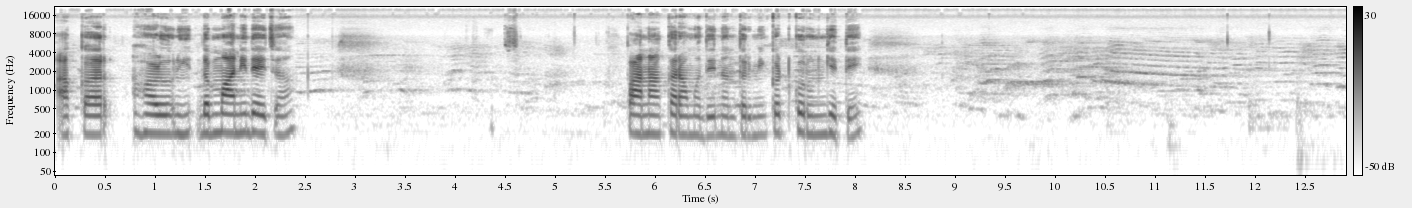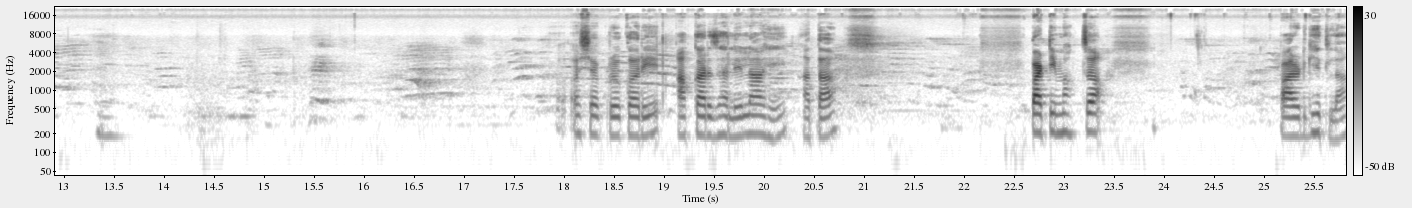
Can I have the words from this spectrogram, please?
आकार हळून दमाने द्यायचा. पान आकारामध्ये नंतर मी कट करून घेते. अशा प्रकारे आकार झालेला आहे. आता पाठीमागचा पार्ट घेतला.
